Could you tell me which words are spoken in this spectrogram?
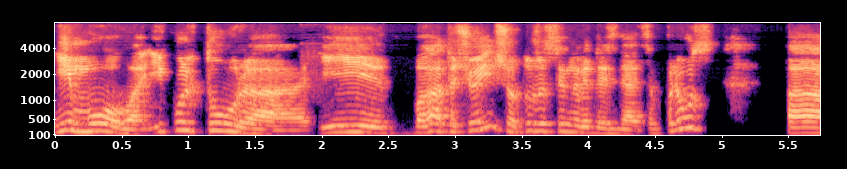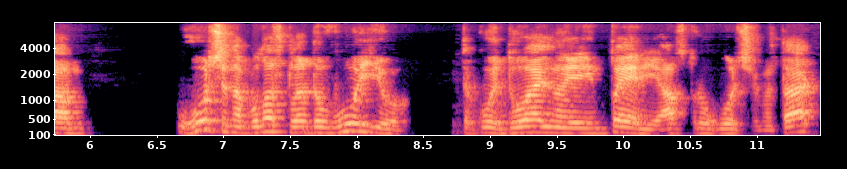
і мова, і культура, і багато чого іншого дуже сильно відрізняється. Плюс а, Угорщина була складовою такої дуальної імперії Австро-Угорщини, так?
